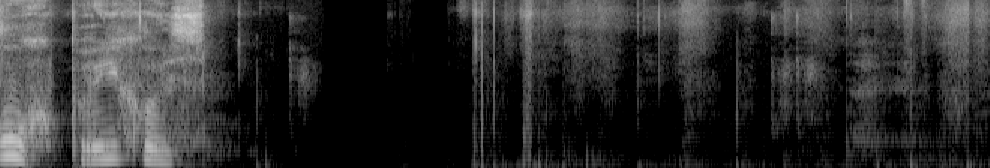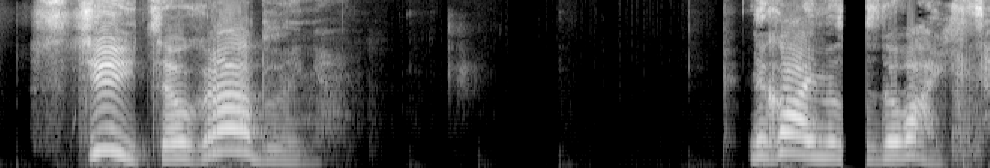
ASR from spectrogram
Фух, приїхались. Стій, це ограблення. Негайно здавайся.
